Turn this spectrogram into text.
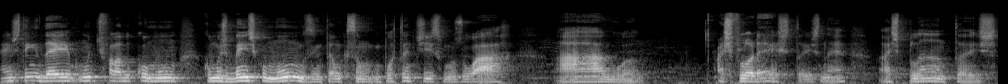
A gente tem ideia muito de falar do comum como os bens comuns, então, que são importantíssimos, o ar, a água, as florestas, né? as plantas.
